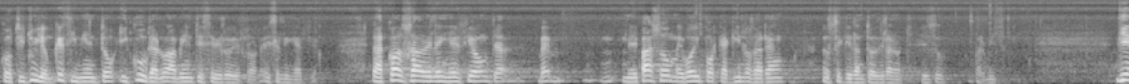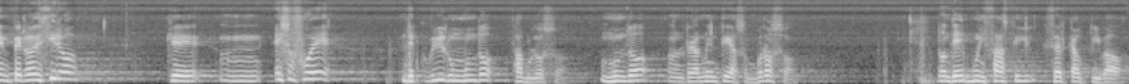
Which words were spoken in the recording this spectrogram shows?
constituya un crecimiento y cubra nuevamente ese velo de flor. Esa es la injerción. La causa de la injerción, me, paso, me voy porque aquí nos darán no sé qué tanto de la noche. Eso, permiso. Bien, pero deciros que mm, eso fue descubrir un mundo fabuloso, un mundo realmente asombroso, donde es muy fácil ser cautivado,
